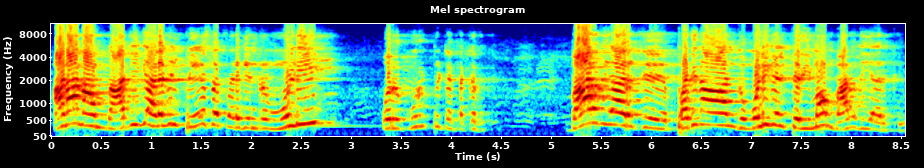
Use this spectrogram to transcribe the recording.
ஆனா நாம் அதிக அளவில் பேசப்படுகின்ற மொழி ஒரு குறிப்பிட்டத்தக்கது. பாரதியாருக்கு பதினான்கு மொழிகள் தெரியுமா? பாரதியாருக்கு.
